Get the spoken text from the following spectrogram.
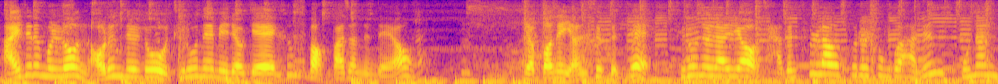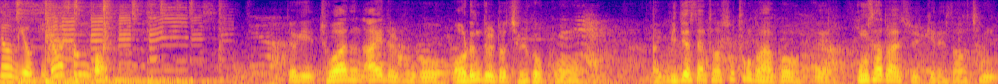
아이들은 물론 어른들도 드론의 매력에 흠뻑 빠졌는데요. 몇 번의 연습 끝에 드론을 날려 작은 훌라후프를 통과하는 고난도 묘기도 성공. 여기 좋아하는 아이들 보고 어른들도 즐겁고 미디어 센터 소통도 하고 예, 봉사도 할 수 있게 돼서 참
